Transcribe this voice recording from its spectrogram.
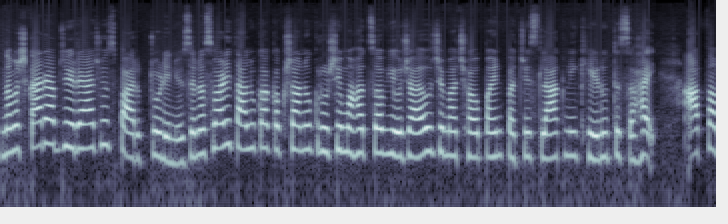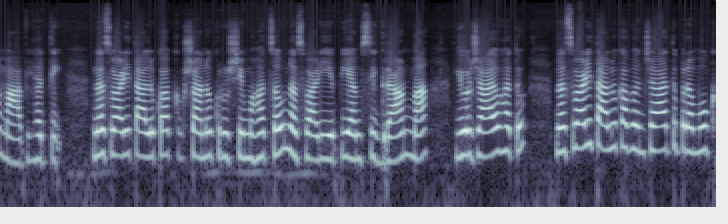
નમસ્કાર, આપ જોઈ રહ્યા છો spark today news Naswadi taluka કક્ષાનો કૃષિ મહોત્સવ યોજાયો, જેમાં છ પોઈન્ટ પચીસ લાખની ખેડૂત સહાય આપવામાં આવી હતી. નસવાડી તાલુકા કક્ષાનો કૃષિ મહોત્સવ નસવાડી એપીએમસી ગ્રાઉન્ડમાં યોજાયો હતો. નસવાડી તાલુકા પંચાયત પ્રમુખ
